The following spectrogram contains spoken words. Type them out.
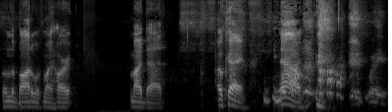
from the bottom of my heart, my bad. Okay, now Wait,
